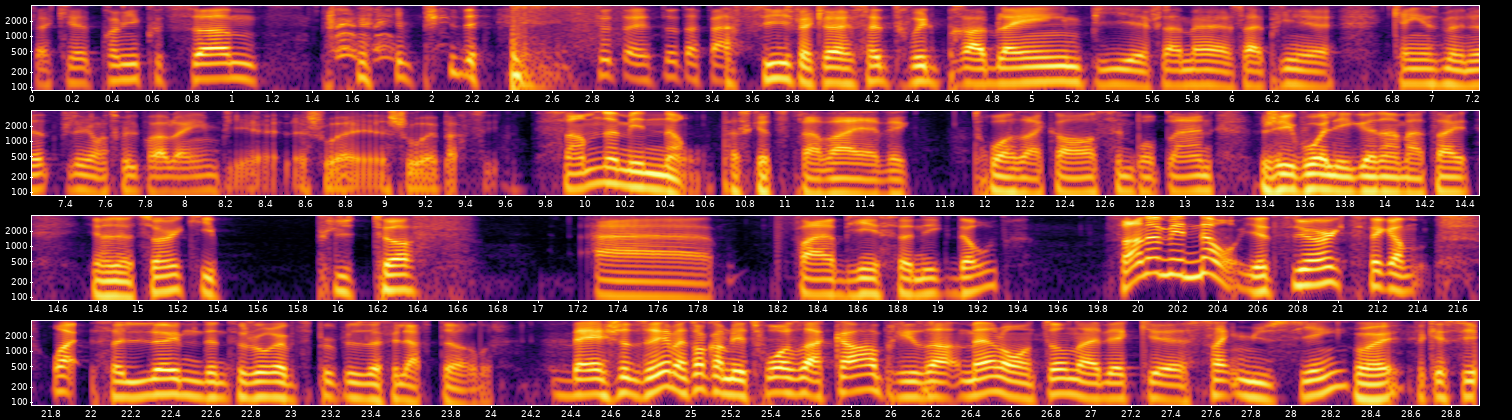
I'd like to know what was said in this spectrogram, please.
Fait que le premier coup de somme, puis tout, est, tout est parti. Fait que là, essaie de trouver le problème, puis euh, finalement, ça a pris euh, 15 minutes, puis là, ils ont trouvé le problème, puis euh, le, est- le show est parti. Sans me nommer de nom, parce que tu travailles avec trois accords, Simple Plan, j'ai vois les gars dans ma tête. Y en a-tu un qui est plus tough à faire bien sonner que d'autres? Sans nommer de nom, y a-tu un que tu fais comme Ouais, celui-là, il me donne toujours un petit peu plus de fil à retordre? Ben, je te dirais, mettons, comme les trois accords, présentement, là, on tourne avec euh, cinq musiciens. Ouais. Fait que c'est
